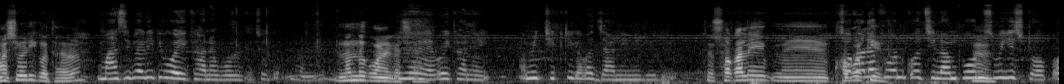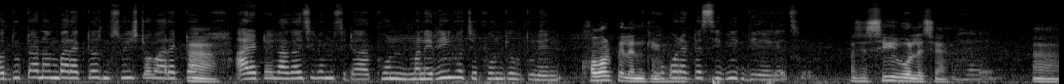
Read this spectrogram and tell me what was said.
মাসি বাড়ি কোথায়? মাসি বাড়ি কি ওইখানে বলতেছো নন্দকুমারের কাছে? হ্যাঁ ওইখানেই। আমি ঠিক ঠিক আবার জানিনি যদি। তো সকালে খবর সকালে ফোন করছিলাম ফোন সুইচ অফ ও দুটা নাম্বার একটা সুইচ অফ আর একটা হ্যাঁ। আর একটা লাগাইছিলাম সেটা ফোন মানে রিং হচ্ছে ফোন কেউ তুলেনি। খবর পেলেন কি? উপর একটা সিভিক দিয়ে গেছে। আচ্ছা শিবির বলেছে? হ্যাঁ। হ্যাঁ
